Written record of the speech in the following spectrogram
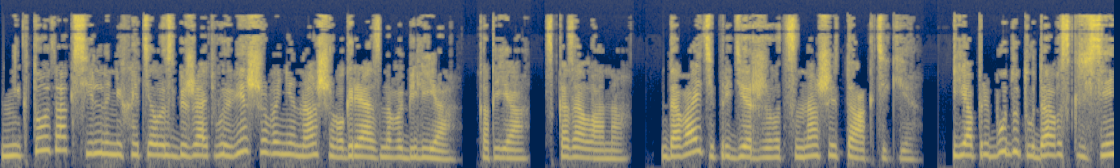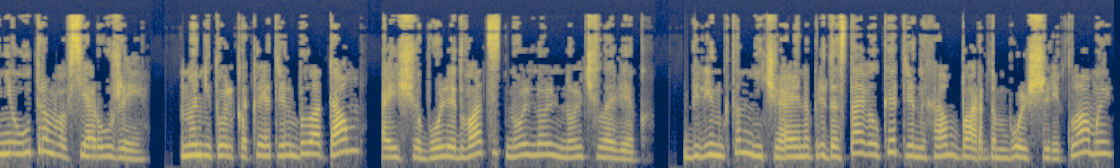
Никто так сильно не хотел избежать вывешивания нашего грязного белья, как я, сказала она. Давайте придерживаться нашей тактики. Я прибуду туда в воскресенье утром во всеоружии. Но не только Кэтрин была там, а еще более 20.000 человек. Биллингтон нечаянно предоставил Кэтрин и Хамбардам больше рекламы,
